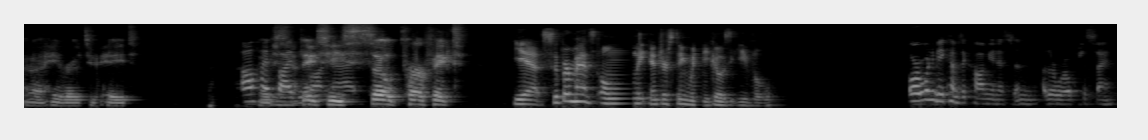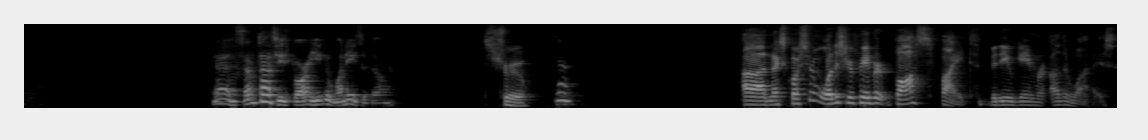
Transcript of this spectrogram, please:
uh, hero to hate. I'll high five you think on he's that. so perfect. Yeah, Superman's only interesting when he goes evil. Or when he becomes a communist in other worlds, just saying. Yeah, and sometimes he's boring even when he's a villain. It's true. Yeah. Uh, next question: What is your favorite boss fight, video game or otherwise?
